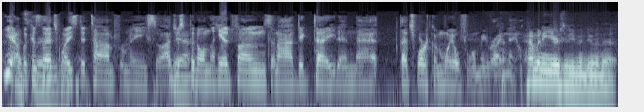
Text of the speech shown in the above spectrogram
yeah, that's because that's wasted time for me. So I just yeah. put on the headphones and I dictate, and that that's working well for me right now. How many years have you been doing that?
